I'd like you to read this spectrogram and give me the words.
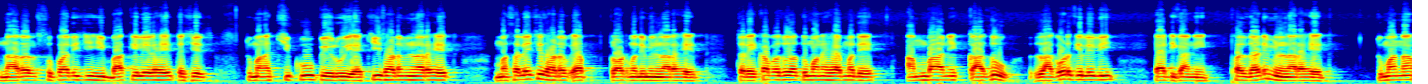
नारळ सुपारीची ही बाग केलेली आहे. तसेच तुम्हाला चिकू पेरू याची झाडं मिळणार आहेत. मसाल्याची झाडं या प्लॉटमध्ये मिळणार आहेत. तर एका बाजूला तुम्हाला ह्यामध्ये आंबा आणि काजू लागवड केलेली या ठिकाणी फळझाडे मिळणार आहेत. तुम्हाला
